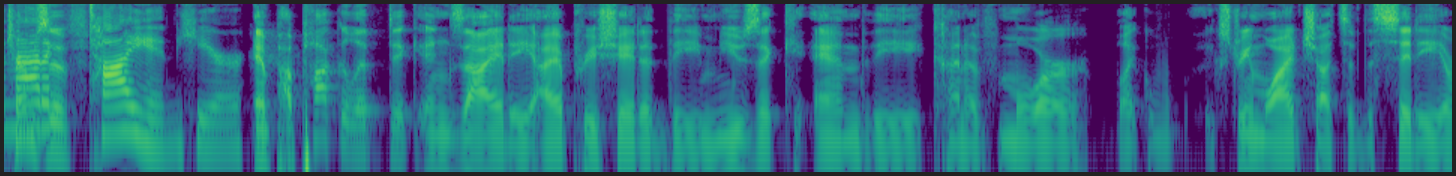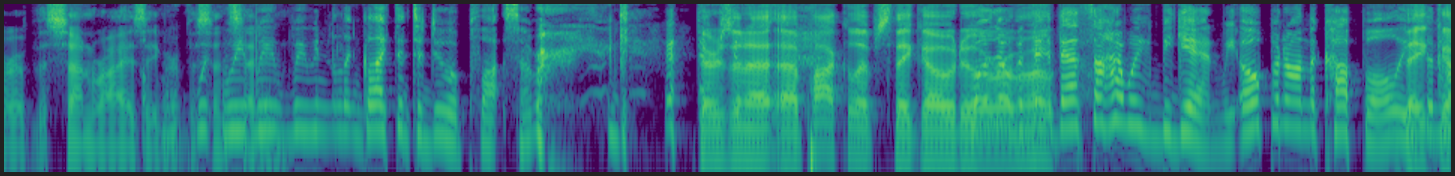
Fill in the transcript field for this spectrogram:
terms thematic of- tie-in here. Apocalyptic anxiety, I appreciated the music and the kind of more like extreme wide shots of the city or of the sun rising or of the We, sun we, we, setting. we neglected to do a plot summary again. There's an uh, apocalypse. They go to Well, a no, but remote. th- that's not how we begin. We open on the couple, They Ethan go-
